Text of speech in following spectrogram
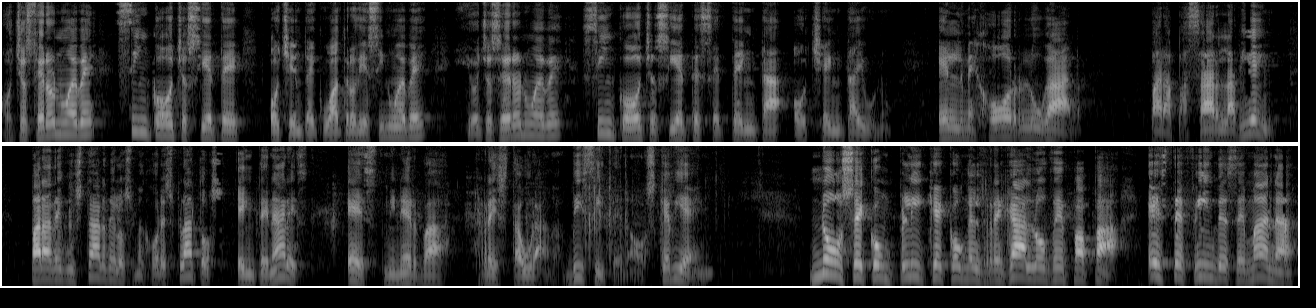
809-587-8419 y 809-587-7081. El mejor lugar para pasarla bien para degustar de los mejores platos en Tenares es Minerva Restaurant. Visítenos, qué bien. No se complique con el regalo de papá. Este fin de semana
